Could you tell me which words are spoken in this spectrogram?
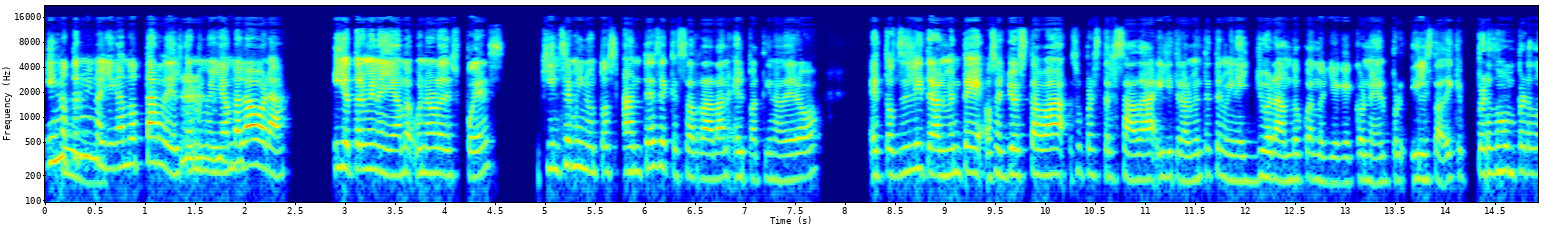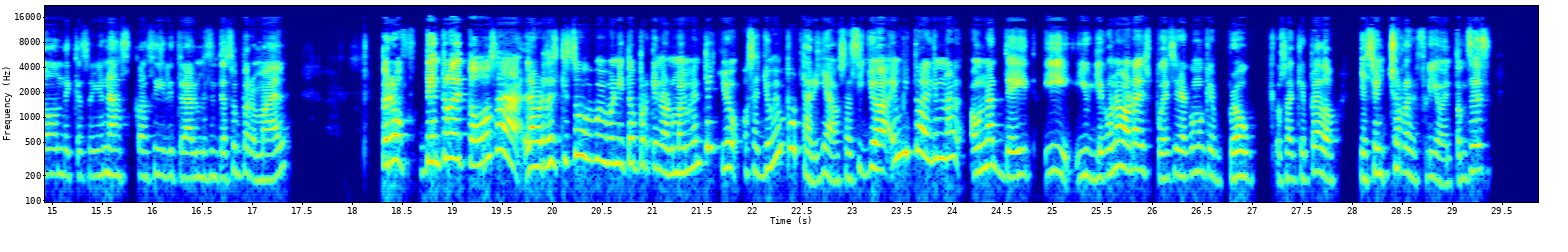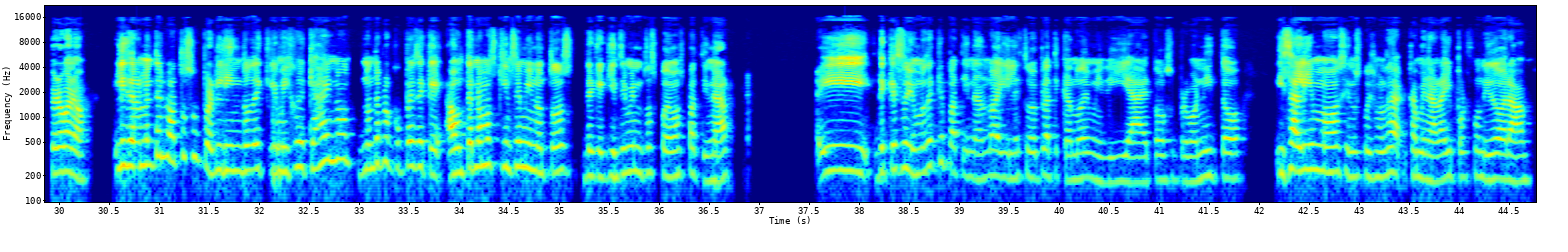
Y no Mm. terminó llegando tarde, él terminó llegando a la hora y yo terminé llegando una hora después, 15 minutos antes de que cerraran el patinadero. Entonces, literalmente, o sea, yo estaba súper estresada y literalmente terminé llorando cuando llegué con él y le estaba de que, perdón, perdón, de que soy un asco, así, literal, me sentía súper mal. Pero dentro de todo, o sea, la verdad es que estuvo muy bonito porque normalmente yo, o sea, yo me emputaría, o sea, si yo invito a alguien a una date y, y llega una hora después, sería como que, bro, o sea, ¿qué pedo? Y hacía un chorro de frío, entonces, pero bueno, literalmente el vato súper lindo de que me dijo de que, ay, no, no te preocupes, de que aún tenemos 15 minutos, de que 15 minutos podemos patinar. Y de que estuvimos de que patinando ahí, le estuve platicando de mi día, de todo súper bonito. Y salimos y nos pusimos a caminar ahí por fundidora.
